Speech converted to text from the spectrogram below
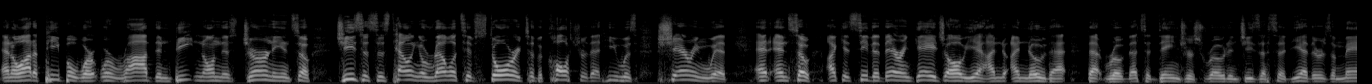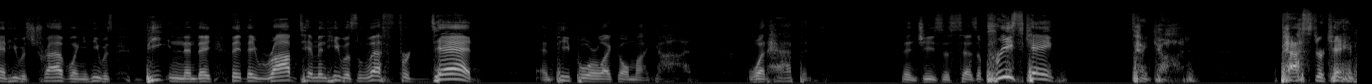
and a lot of people were, were robbed and beaten on this journey. And so Jesus is telling a relative story to the culture that he was sharing with. And, and so I could see that they're engaged. Oh, yeah, I know, I know that, that road. That's a dangerous road. And Jesus said, Yeah, there's a man, he was traveling and he was beaten and they, they, they robbed him and he was left for dead. And people were like, oh my God, what happened? Then Jesus says, a priest came. Thank God. Pastor came.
